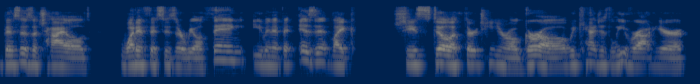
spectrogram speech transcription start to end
"This is a child. What if this is a real thing? Even if it isn't, like." She's still a 13 year old girl. We can't just leave her out here.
